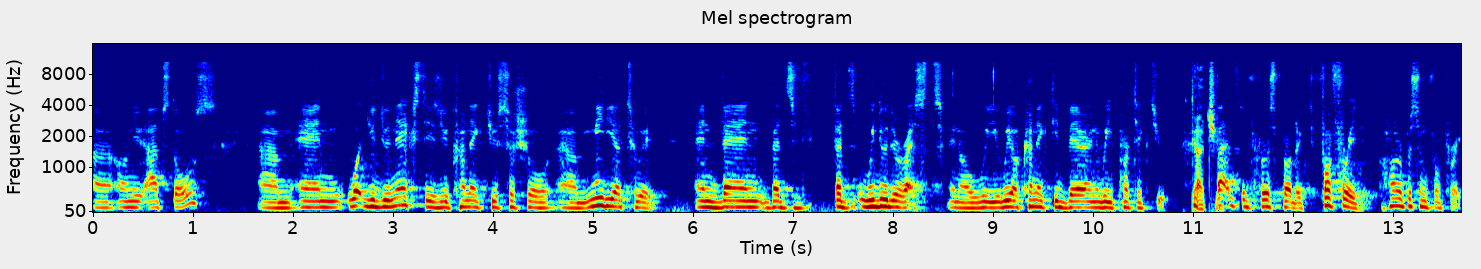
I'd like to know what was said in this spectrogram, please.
uh, on your app stores. Um, and what you do next is you connect your social um, media to it. And then that's, that's, we do the rest. You know, we, we are connected there and we protect you. Got you. That's the first product for free, 100% for free.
